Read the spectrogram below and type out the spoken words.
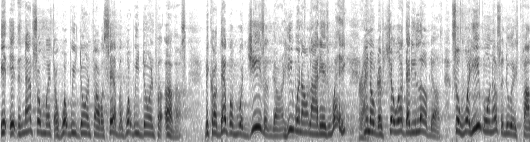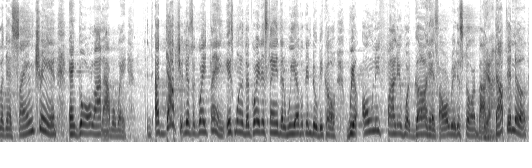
It, it's not so much of what we're doing for ourselves, but what we're doing for others. Because that was what Jesus done. He went all out his way, right. you know, to show us that he loved us. So what he wants us to do is follow that same trend and go all out our way adoption is a great thing. It's one of the greatest things that we ever can do because we're only following what God has already started by yeah. adopting us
